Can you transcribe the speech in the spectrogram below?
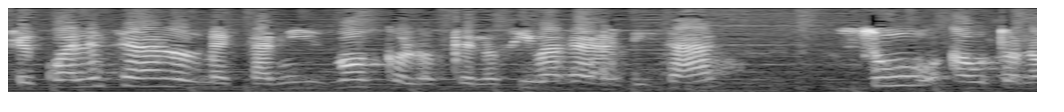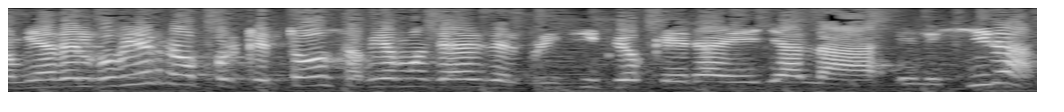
que cuáles eran los mecanismos con los que nos iba a garantizar su autonomía del gobierno, porque todos sabíamos ya desde el principio que era ella la elegida,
